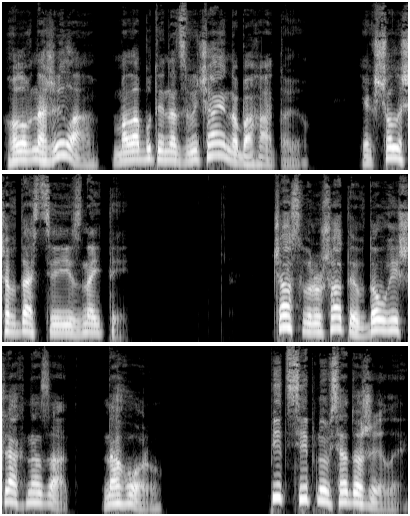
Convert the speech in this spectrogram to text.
Головна жила мала бути надзвичайно багатою, якщо лише вдасться її знайти. Час вирушати в довгий шлях назад, нагору. Піт сіпнувся до жили.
